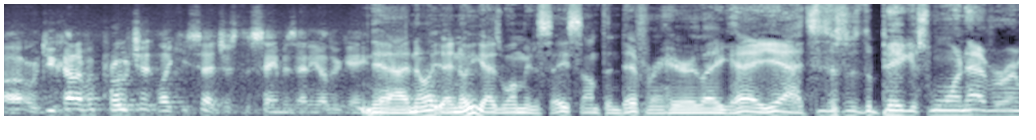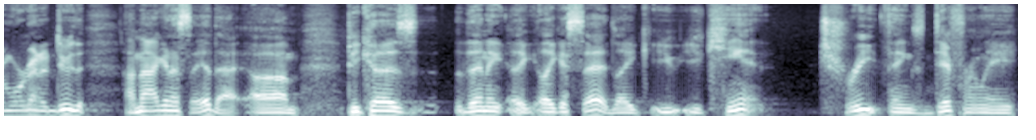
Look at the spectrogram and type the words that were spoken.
Uh, or do you kind of approach it, like you said, just the same as any other game? Yeah, I know. I know you guys want me to say something different here. Like, hey, yeah, this is the biggest one ever, and we're gonna do that. I'm not gonna say that um, because then, like, like I said, like you you can't treat things differently.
